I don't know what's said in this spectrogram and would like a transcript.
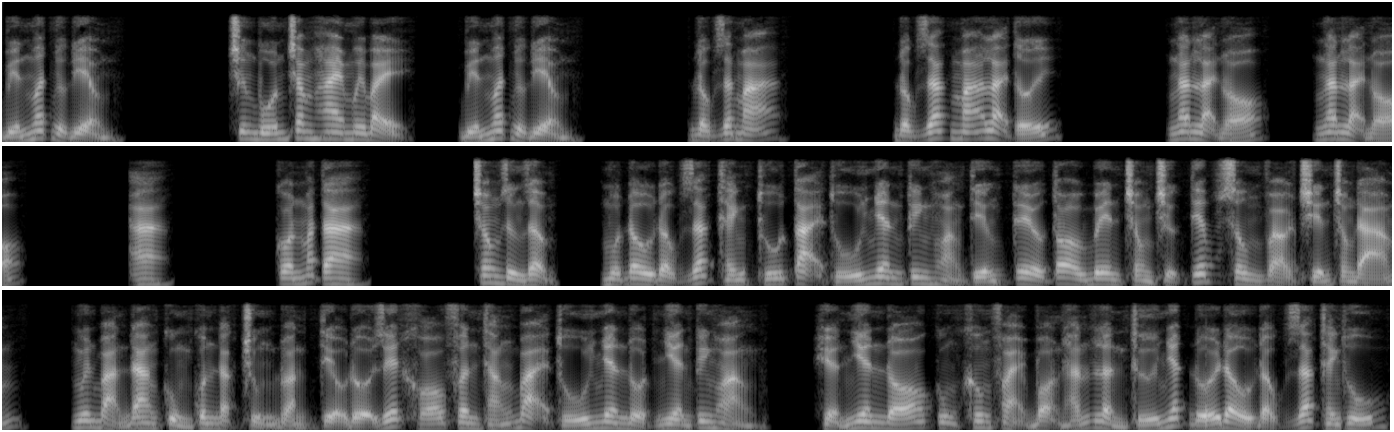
biến mất được điểm. Chương bốn trăm hai mươi bảy, biến mất được điểm. Độc giác mã. Độc giác mã lại tới. Ngăn lại nó, ngăn lại nó. A. Con mắt ta. Trong rừng rậm, một đầu độc giác thánh thú tại thú nhân kinh hoàng tiếng kêu to bên trong trực tiếp xông vào chiến trong đám. Nguyên bản đang cùng quân đặc trùng đoàn tiểu đội giết khó phân thắng bại thú nhân đột nhiên kinh hoàng. Hiển nhiên đó cũng không phải bọn hắn lần thứ nhất đối đầu độc giác thánh thú.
